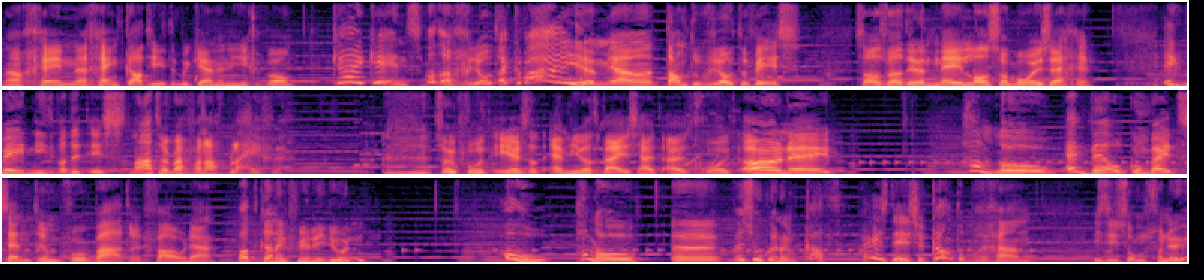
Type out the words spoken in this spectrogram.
Nou, geen, uh, geen kat hier te bekennen in ieder geval. Kijk eens, wat een groot aquarium. Ja, een tand grote vis. Zoals we dat in het Nederlands zo mooi zeggen. Ik weet niet wat dit is, laten we maar vanaf blijven. Het is ook voor het eerst dat Emmy wat wijsheid uitgooit. Oh nee. Hallo en welkom bij het Centrum voor Waterfauna. Wat kan ik voor jullie doen? Oh, hallo. Uh, we zoeken een kat. Hij is deze kant op gegaan. Is die soms van u?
